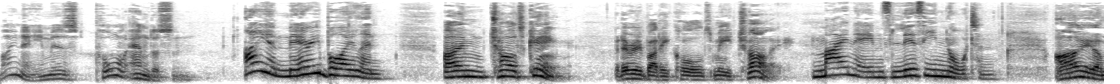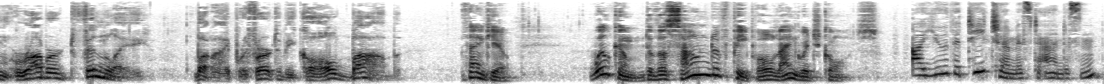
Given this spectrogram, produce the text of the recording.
My name is Paul Anderson. I am Mary Boylan. I'm Charles King, but everybody calls me Charlie. My name's Lizzie Norton. I am Robert Finlay, but I prefer to be called Bob. Thank you. Welcome to the Sound of People language course. Are you the teacher, Mr. Anderson?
